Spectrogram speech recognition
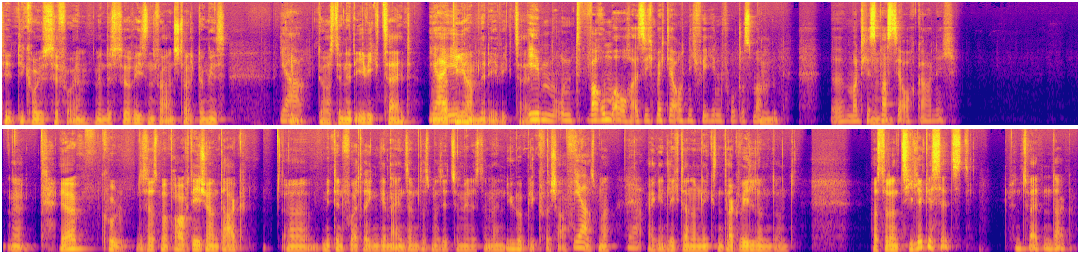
die, die Größe vor allem, wenn das so eine Riesenveranstaltung ist. Ja, Du hast ja nicht ewig Zeit. Und Ja, auch die haben nicht ewig Zeit. eben. Und warum auch? Also ich möchte ja auch nicht für jeden Fotos machen. Äh, manches Mhm. passt ja auch gar nicht. Ja. ja, cool. Das heißt, man braucht eh schon einen Tag äh, mit den Vorträgen gemeinsam, dass man sich zumindest einmal einen Überblick verschafft, Ja. was man Ja. eigentlich dann am nächsten Tag will. Und, und hast du dann Ziele gesetzt für den zweiten Tag?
